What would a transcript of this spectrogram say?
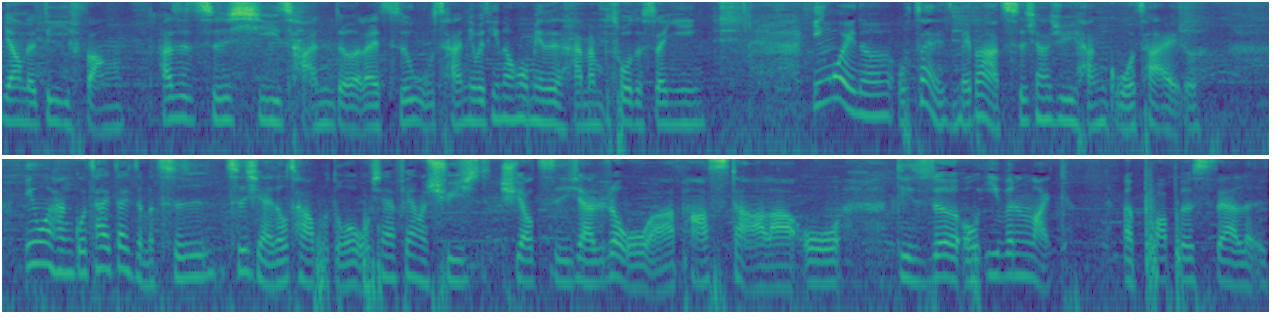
一样的地方，它是吃西餐的，来吃午餐，你会听到后面的还蛮不错的声音。 因为呢，我再也没办法吃下去韩国菜了。因为韩国菜再怎么吃，吃起来都差不多。我现在非常需需要吃一下肉啊，pasta 啦，or dessert，or even like a proper salad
